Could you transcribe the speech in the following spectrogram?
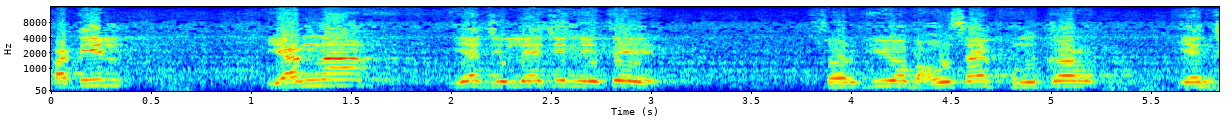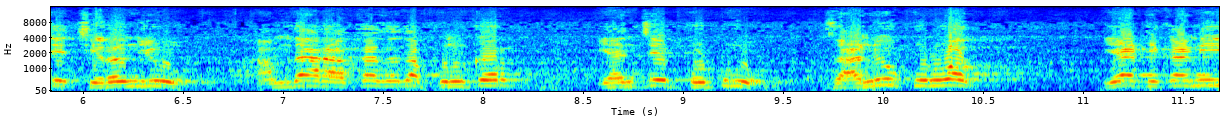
पाटील यांना या जिल्ह्याचे नेते स्वर्गीय भाऊसाहेब फुलकर यांचे चिरंजीव आमदार आकाशदादा फुलकर यांचे फोटो जाणीवपूर्वक या ठिकाणी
